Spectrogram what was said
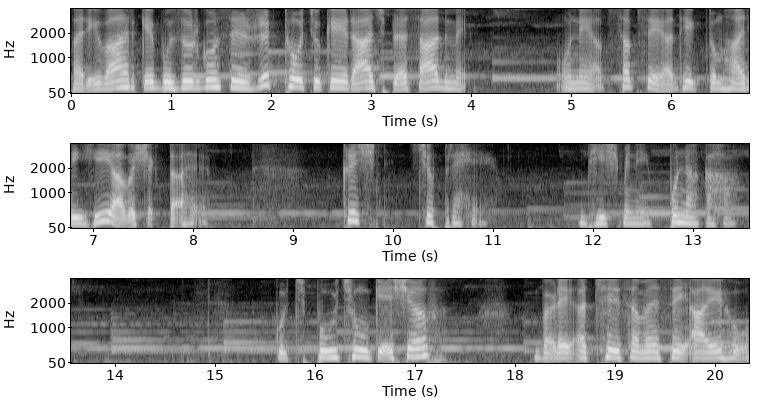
परिवार के बुज़ुर्गों से रिक्त हो चुके राजप्रसाद में। उन्हें अब सबसे अधिक तुम्हारी ही आवश्यकता है। कृष्ण चुप रहे। भीष्म ने पुनः कहा, कुछ पूछूँ केशव? बड़े अच्छे समय से आए हो।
